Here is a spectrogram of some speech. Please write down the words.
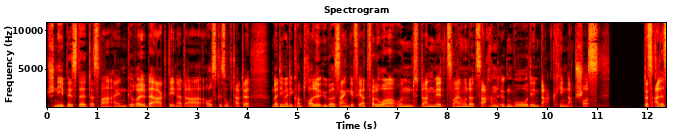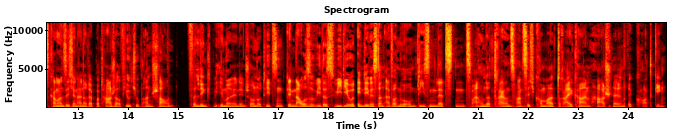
Schneepiste, das war ein Geröllberg, den er da ausgesucht hatte, bei dem er die Kontrolle über sein Gefährt verlor und dann mit 200 Sachen irgendwo den Berg hinabschoss. Das alles kann man sich in einer Reportage auf YouTube anschauen verlinkt wie immer in den Shownotizen, genauso wie das Video, in dem es dann einfach nur um diesen letzten 223,3 kmh schnellen Rekord ging.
